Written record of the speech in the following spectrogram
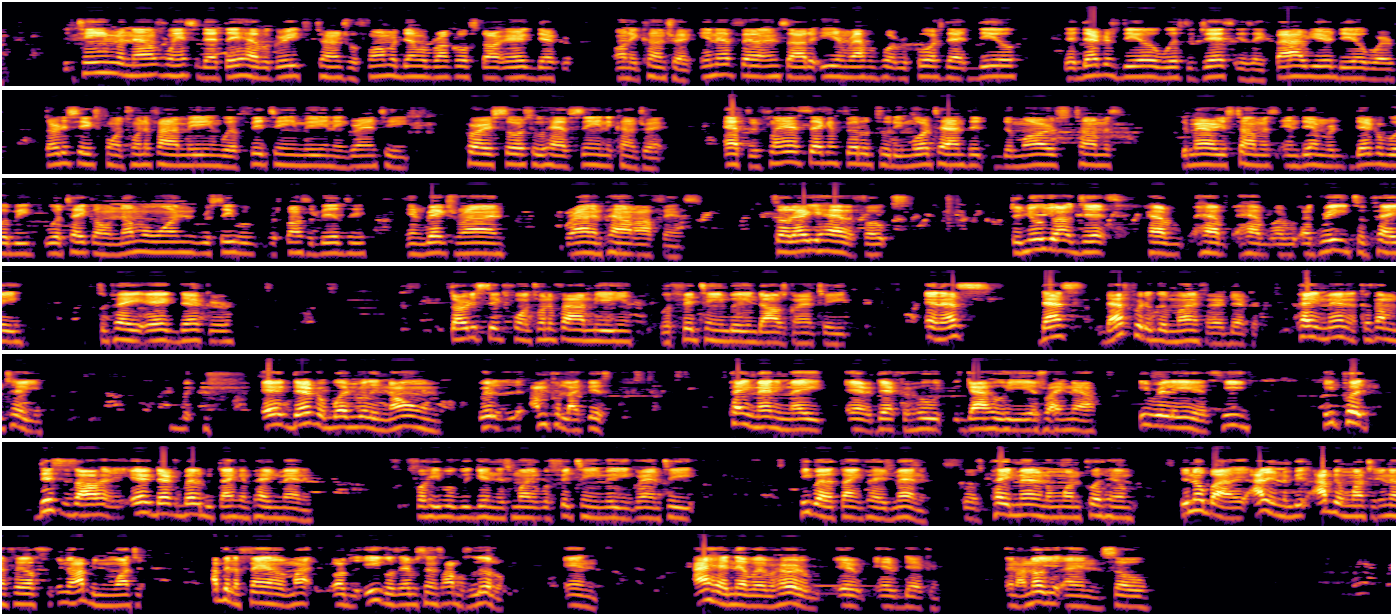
The team announced Wednesday that they have agreed to terms with former Denver Broncos star Eric Decker on a contract. NFL insider Ian Rapoport reports that deal that Decker's deal with the Jets is a five-year deal worth 36.25 million with 15 million in guaranteed, per source who have seen the contract. After playing second fiddle to the more talented Demarius Thomas, Demaryius Thomas in Denver, Decker will be will take on number one receiver responsibility in Rex Ryan ground and pound offense. So there you have it, folks. The New York Jets have have have agreed to pay to pay Eric Decker thirty six point twenty five million with fifteen million dollars guaranteed, and that's that's that's pretty good money for Eric Decker. Peyton Manning, because I'm gonna tell you, Eric Decker wasn't really known. Really, I'm gonna put it like this: Peyton Manning made Eric Decker who the guy who he is right now. He really is. He he put this is all Eric Decker better be thanking Peyton Manning for he will be getting this money with 15 million guaranteed. He better thank Peyton Manning because Peyton Manning the one put him. Did nobody? I didn't. Be, I've been watching NFL. You know, I've been watching. I've been a fan of my of the Eagles ever since I was little, and I had never ever heard of Eric, Eric Decker, and I know you. And so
